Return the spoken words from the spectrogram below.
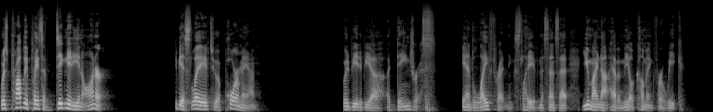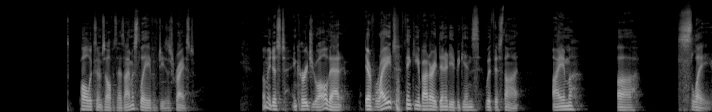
was probably a place of dignity and honor. To be a slave to a poor man would be to be a, a dangerous and life threatening slave in the sense that you might not have a meal coming for a week. Paul looks at himself and says, I'm a slave of Jesus Christ. Let me just encourage you all that if right thinking about our identity begins with this thought, I'm a slave.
